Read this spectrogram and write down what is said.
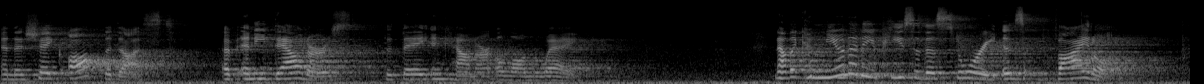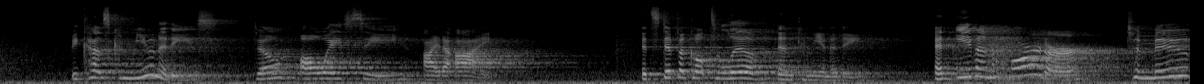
and to shake off the dust of any doubters that they encounter along the way. Now, the community piece of this story is vital because communities don't always see eye to eye. It's difficult to live in community, and even harder to move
